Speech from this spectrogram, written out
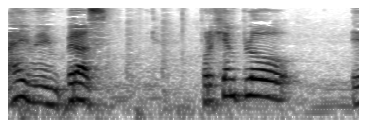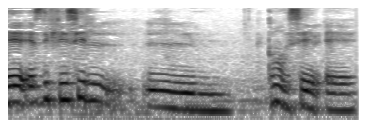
ay, me, verás, por ejemplo, eh, es difícil ¿cómo decir? Eh,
